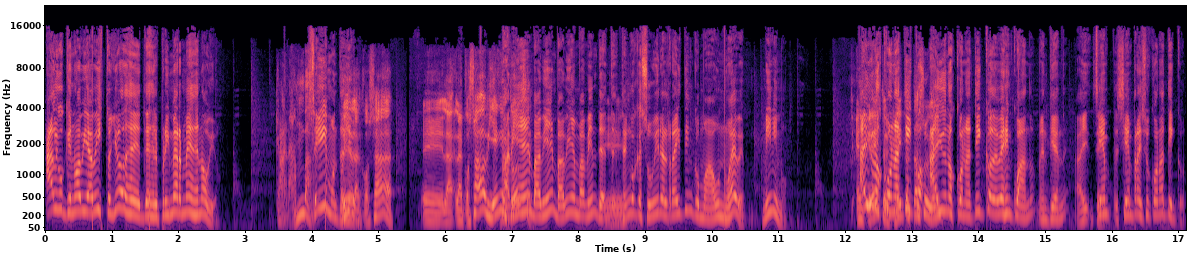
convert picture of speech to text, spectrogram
algo que no había visto yo desde, desde el primer mes de novio. Caramba. Sí, Montes Oye, de la Oca. cosa, eh, la, la cosa va bien Va entonces. bien, va bien, va bien, va bien. De- tengo que subir el rating como a un 9, mínimo. El hay, unos crédito, conaticos, hay unos conaticos de vez en cuando, ¿me entiendes? Hay, siempre, siempre hay su conatico.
